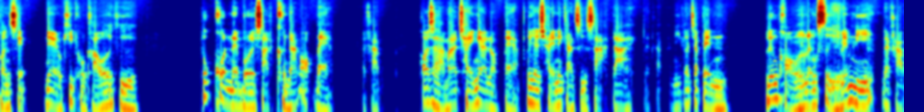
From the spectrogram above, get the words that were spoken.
คอนเซ็ปต์แนวคิดของเขาก็คือ ทุกคนในบริษัทคือนักออกแบบนะครับก็สามารถใช้งานออกแบบเพื่อจะใช้ในการสื่อสารได้นะครับ อันนี้ก็จะเป็นเรื่องของหนังสือเล่มนี้นะครับ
